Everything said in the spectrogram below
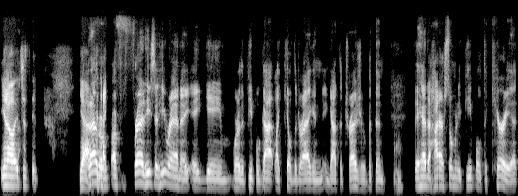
You know, it's just, it, yeah. And I have the a, dy- a Fred, he said he ran a, a game where the people got like killed the dragon and got the treasure, but then Mhm. they had to hire so many people to carry it,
